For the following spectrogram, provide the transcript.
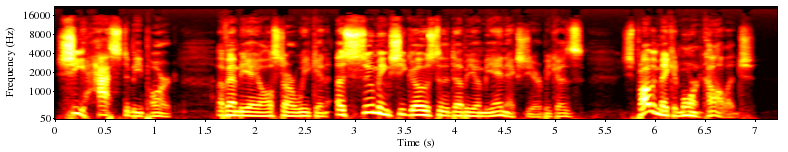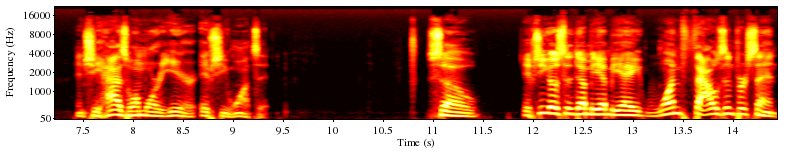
She has to be part of NBA All Star Weekend, assuming she goes to the WNBA next year because she's probably making more in college and she has one more year if she wants it. So if she goes to the WNBA, 1000%,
